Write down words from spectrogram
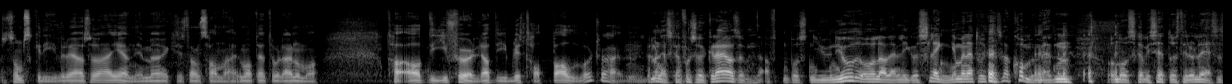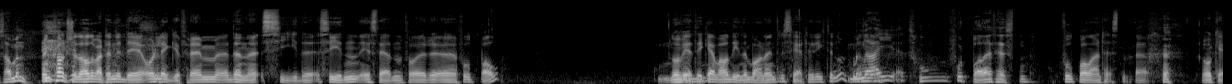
som skriver. Jeg også er enig med Kristiansand her om at jeg tror det er noe med å at de føler at de blir tatt på alvor, tror jeg. Men jeg skal forsøke deg, altså. Aftenposten Junior, og la den ligge og slenge. Men jeg tror ikke jeg skal komme med den. Og nå skal vi sette oss til å lese sammen. Men kanskje det hadde vært en idé å legge frem denne side, siden istedenfor uh, fotball? Nå vet ikke jeg hva dine barn er interessert i, riktignok. Men Nei, jeg tror fotball er testen. fotball er testen. Ok.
